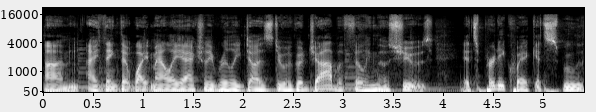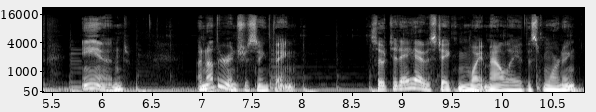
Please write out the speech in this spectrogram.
um, I think that white Malay actually really does do a good job of filling those shoes. It's pretty quick, it's smooth, and another interesting thing. So today I was taking white Malay this morning,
